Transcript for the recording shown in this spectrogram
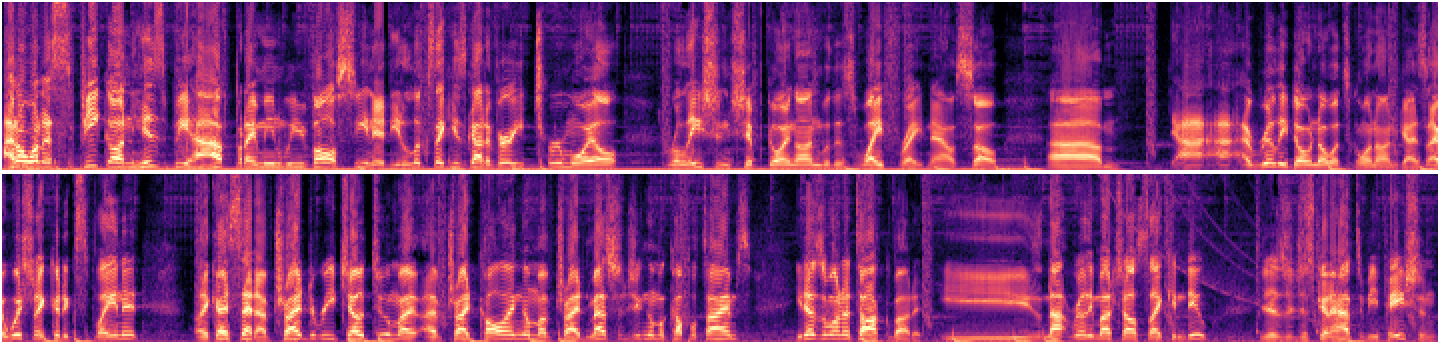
I don't want to speak on his behalf, but I mean, we've all seen it. He looks like he's got a very turmoil relationship going on with his wife right now. So, um, I, I, really don't know what's going on, guys. I wish I could explain it. Like I said, I've tried to reach out to him. I, have tried calling him. I've tried messaging him a couple times. He doesn't want to talk about it. He's not really much else I can do. You guys are just going to have to be patient.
